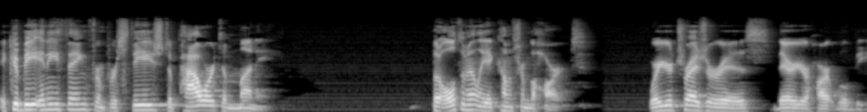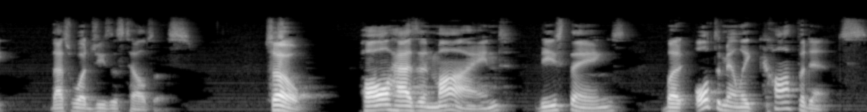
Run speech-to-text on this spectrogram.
It could be anything from prestige to power to money. But ultimately, it comes from the heart. Where your treasure is, there your heart will be. That's what Jesus tells us. So, Paul has in mind these things, but ultimately confidence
